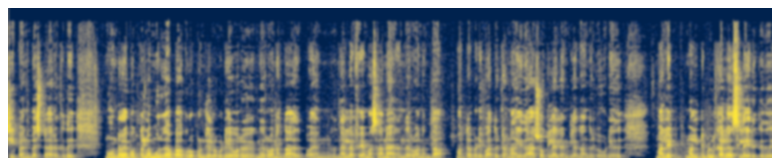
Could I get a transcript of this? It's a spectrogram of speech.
சீப் அண்ட் பெஸ்ட்டாக இருக்குது. மூன்றாவது பொறுத்தவரை முருகாப்பா குரூப்னு சொல்லக்கூடிய ஒரு நிறுவனம் தான். அது நல்ல ஃபேமஸான நிறுவனம் தான். மற்றபடி பார்த்துட்டோன்னா இது அசோக் லைலண்ட்லேருந்து வந்திருக்கக்கூடியது. மலை மல்டிபிள் கலர்ஸில் இருக்குது.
